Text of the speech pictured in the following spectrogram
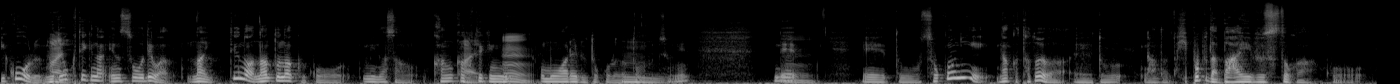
イコール魅力的な演奏ではないっていうのはなんとなくこう皆さん感覚的に思われるところだと思うんですよね。で、うん。えー、とそこになんか例えば、えー、となんだろうヒップホップだバイブスとかこう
